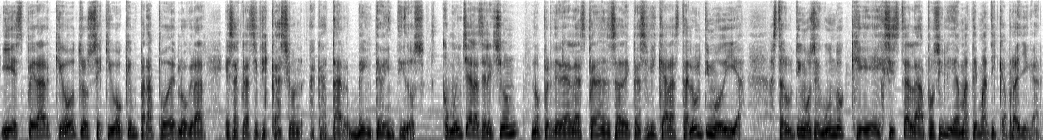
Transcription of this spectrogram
y esperar que otros se equivoquen para poder lograr esa clasificación a Qatar 2022. Como hincha de la selección, no perderé la esperanza de clasificar hasta el último día, hasta el último segundo que exista la posibilidad matemática para llegar.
